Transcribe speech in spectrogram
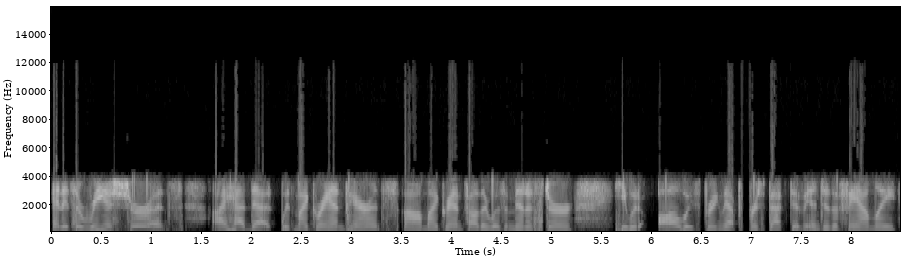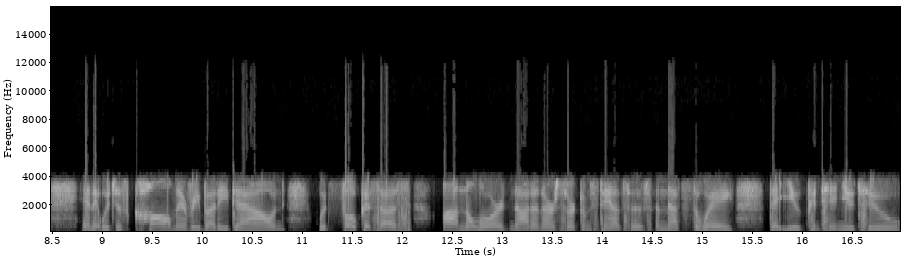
And it's a reassurance. I had that with my grandparents. Uh, my grandfather was a minister. He would always bring that perspective into the family, and it would just calm everybody down, would focus us on the Lord, not on our circumstances. And that's the way that you continue to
